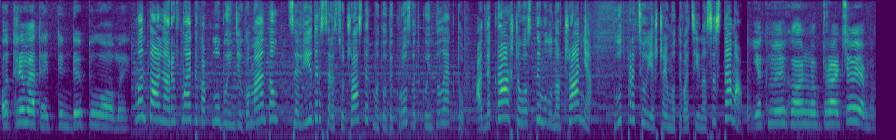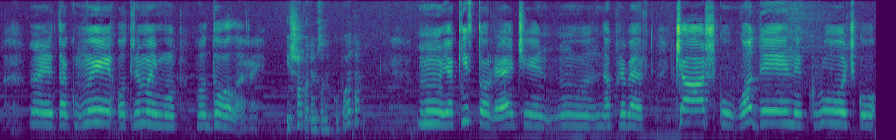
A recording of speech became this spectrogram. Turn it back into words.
отримати дипломи. Ментальна арифметика клубу Indigo Mental – це лідер серед сучасних методик розвитку інтелекту. А для кращого стимулу навчання тут працює ще й мотиваційна система. Як ми гарно працюємо, е, так ми отримаємо долари. І що потім за них купуєте? Ну, якісь то речі, ну, наприклад, чашку, годинник, ручку,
